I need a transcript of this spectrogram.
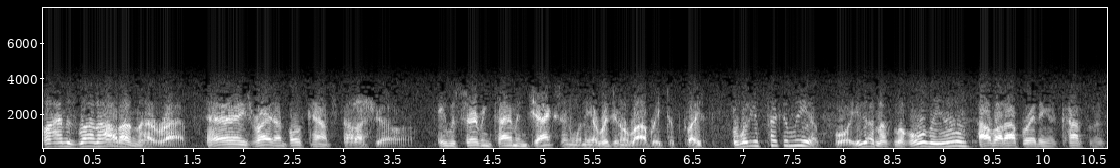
time's run out on that rap. Yeah, he's right on both counts, Dollar. Sure. He was serving time in Jackson when the original robbery took place. But what are you picking me up for? You got nothing to hold me on? How about operating a confidence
